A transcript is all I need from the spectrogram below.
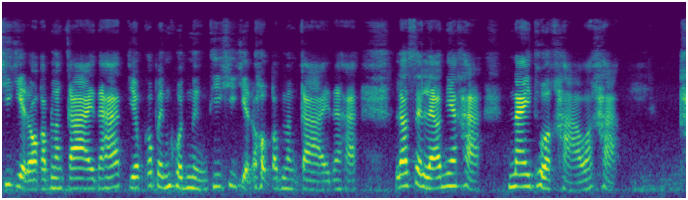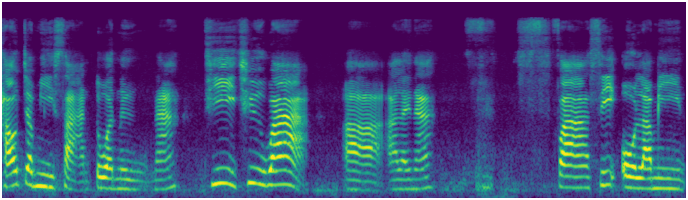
ขี้เกียจออกกำลังกายนะคะเจี๊ยบก็เป็นคนหนึ่งที่ขี้เกียจออกกำลังกายนะคะ แล้วเสร็จแล้วเนี่ยค่ะ ในถั่วขาวอะค่ะ เขาจะมีสารตัวหนึ่งนะ ที่ชื่อว่าอ่าอะไรนะฟาซิโอลามีน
